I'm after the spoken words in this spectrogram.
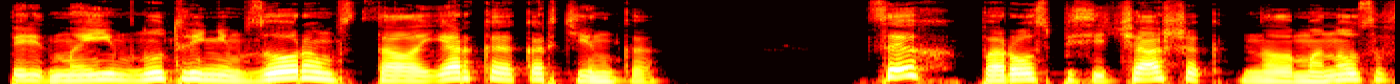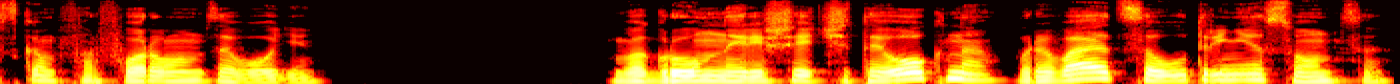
Перед моим внутренним взором стала яркая картинка. Цех по росписи чашек на Ломоносовском фарфоровом заводе. В огромные решетчатые окна врывается утреннее солнце.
